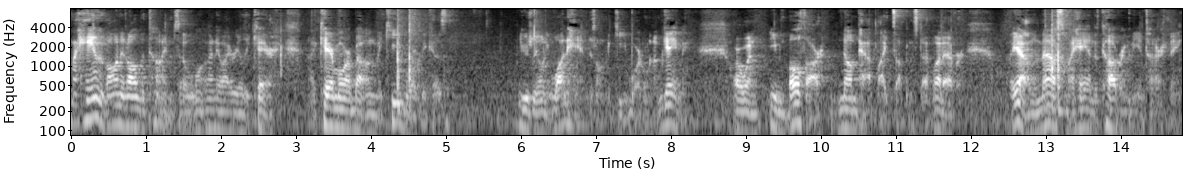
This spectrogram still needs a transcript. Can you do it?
my hand's on it all the time, so why do I really care? I care more about on my keyboard because usually only one hand is on the keyboard when I'm gaming. Or when even both are, numpad lights up and stuff, whatever. But yeah, on the mouse, my hand is covering the entire thing.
